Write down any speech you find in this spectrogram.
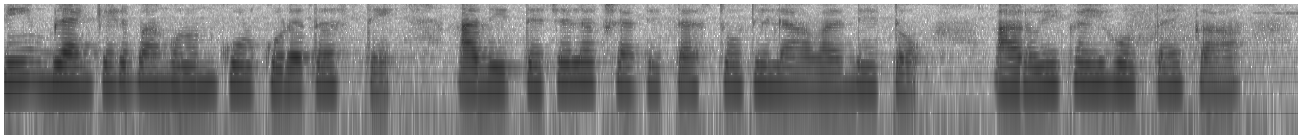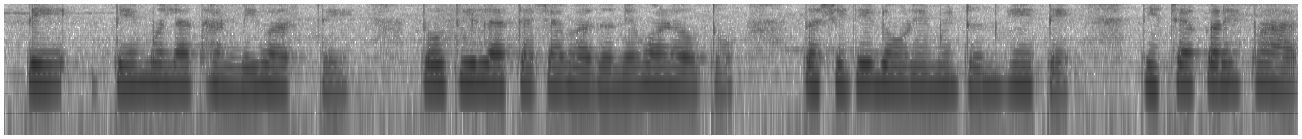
ती ब्लँकेट पांघरून कुडकुडत असते. आदित्यच्या लक्षात येताच तो तिला आवाज देतो. आरोही काही होत आहे का? ते ते मला थंडी वाजते. तो तिला त्याच्या बाजूने वळवतो. तशी ती डोळे मिटून घेते. तिच्याकडे पाहत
